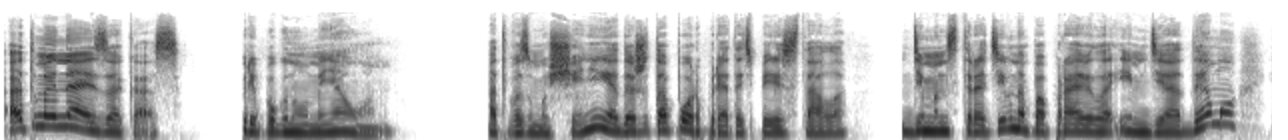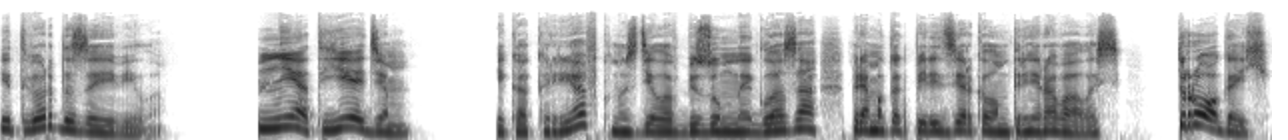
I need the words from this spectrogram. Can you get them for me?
Отминай заказ», — припугнул меня он. От возмущения я даже топор прятать перестала — демонстративно поправила им диадему и твердо заявила. «Нет, едем!» И как рявкну, сделав безумные глаза, прямо как перед зеркалом тренировалась. «Трогай!»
